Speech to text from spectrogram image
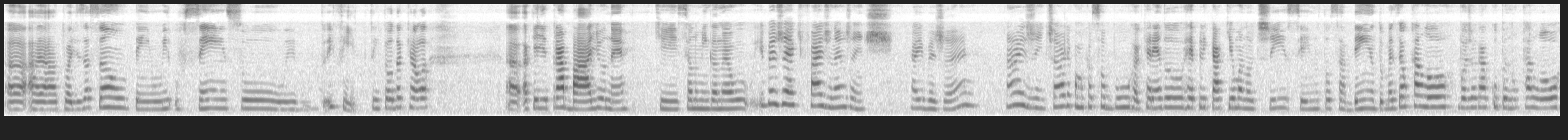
A, a atualização, tem o, o censo, enfim, tem toda aquela aquele trabalho, né? Que, se eu não me engano, é o IBGE que faz, né, gente? A IBGE. Ai, gente, olha como que eu sou burra, querendo replicar aqui uma notícia e não tô sabendo, mas é o calor, vou jogar a culpa no calor,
